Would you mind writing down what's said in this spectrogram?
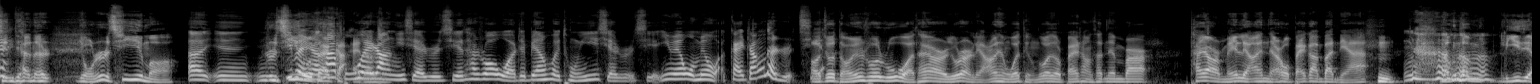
今天的 有日期吗？呃嗯，日期基本上他不会让你写日期，他说我这边会统一写日期，因为我们有我盖章的日期。哦，就等于说，如果他要是有点良心，我顶多就是白上三天班儿；他要是没良心点儿，我白干半年，能这么理解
